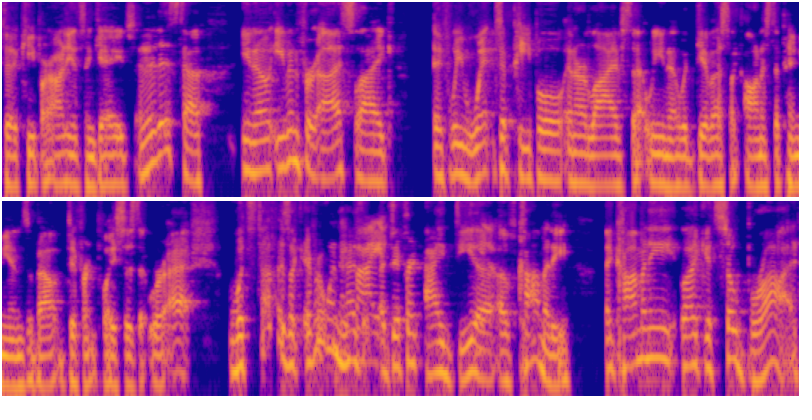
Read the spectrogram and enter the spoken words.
to keep our audience engaged. And it is tough, you know, even for us, like, if we went to people in our lives that we you know would give us like honest opinions about different places that we're at what's tough is like everyone has a, a, different idea yeah. of comedy and comedy like it's so broad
